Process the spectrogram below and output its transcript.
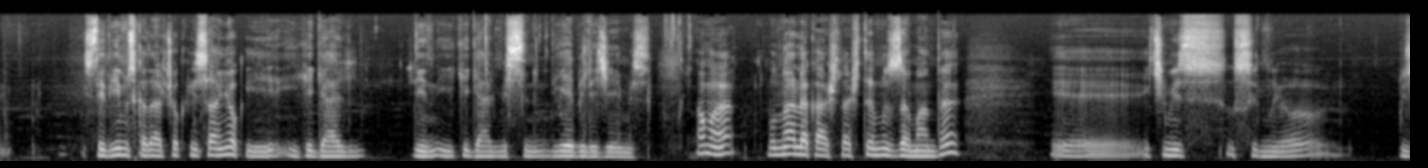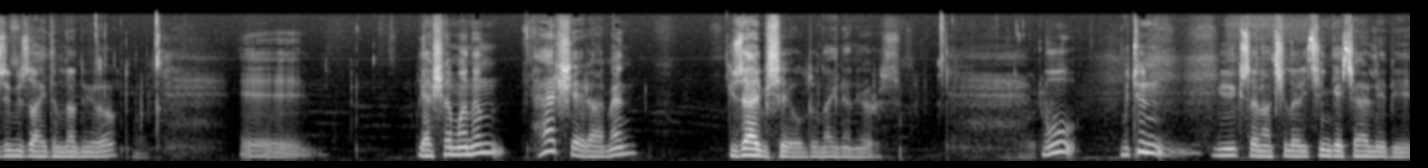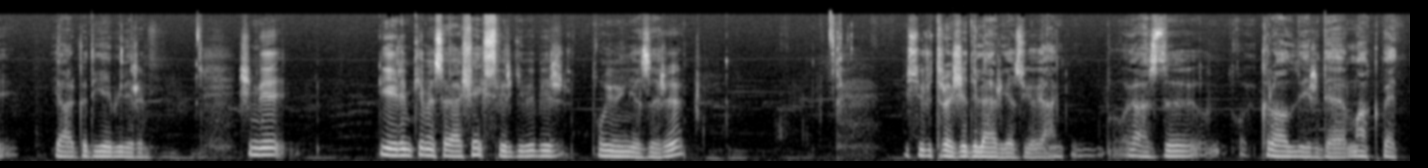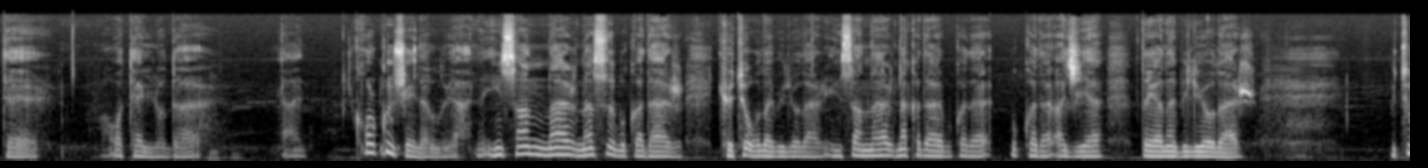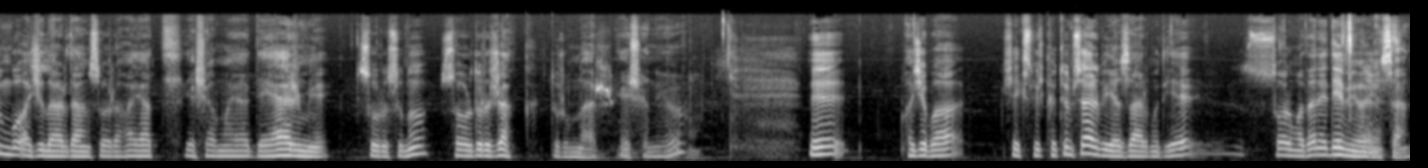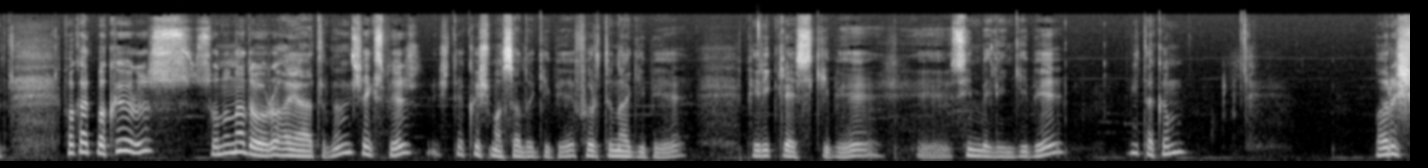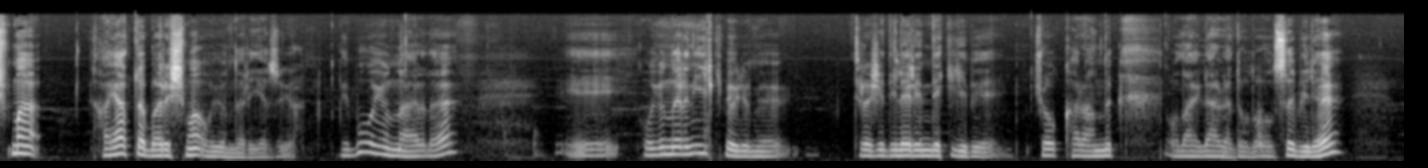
istediğimiz kadar çok insan yok. İyi, iyi ki geldin, iyi ki gelmişsin diyebileceğimiz. Ama bunlarla karşılaştığımız zaman da e, içimiz ısınıyor, yüzümüz aydınlanıyor. E, yaşamanın her şeye rağmen güzel bir şey olduğuna inanıyoruz. Doğru. Bu bütün büyük sanatçılar için geçerli bir yargı diyebilirim. Şimdi diyelim ki mesela Shakespeare gibi bir oyun yazarı bir sürü trajediler yazıyor. Yani yazdığı Kral Lear'de, Macbeth'te, Otello'da yani korkunç şeyler oluyor yani. İnsanlar nasıl bu kadar kötü olabiliyorlar? İnsanlar ne kadar bu kadar bu kadar acıya dayanabiliyorlar? Bütün bu acılardan sonra hayat yaşamaya değer mi sorusunu sorduracak durumlar yaşanıyor. Ve acaba Shakespeare kötümser bir yazar mı diye sormadan edemiyor evet. insan. Fakat bakıyoruz sonuna doğru hayatının Shakespeare işte kış masalı gibi, fırtına gibi, Perikles gibi, e, Simbelin gibi bir takım barışma, hayatla barışma oyunları yazıyor. Ve bu oyunlarda e, oyunların ilk bölümü trajedilerindeki gibi çok karanlık olaylarla dolu olsa bile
